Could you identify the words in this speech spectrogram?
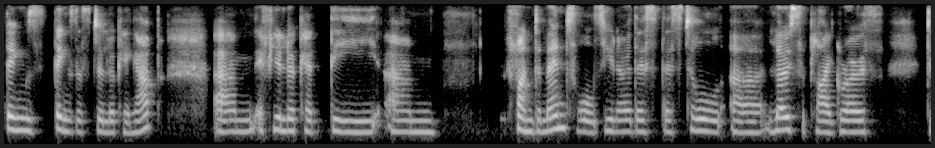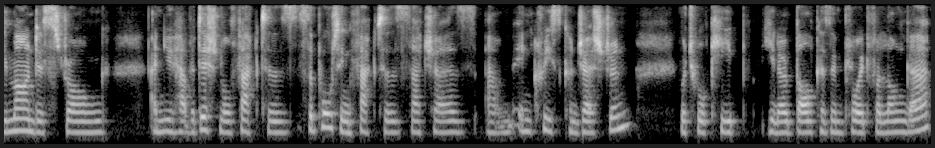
things things are still looking up. Um, if you look at the um, fundamentals, you know, there's there's still uh, low supply growth, demand is strong, and you have additional factors, supporting factors such as um, increased congestion, which will keep you know bulkers employed for longer,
